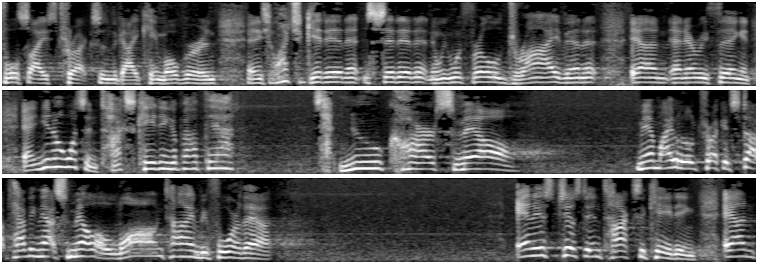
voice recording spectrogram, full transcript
full size trucks and the guy came over and, and he said, Why don't you get in it and sit in it? And we went for a little drive in it and, and everything. And, and you know what's intoxicating about that? It's that new car smell. Man, my little truck had stopped having that smell a long time before that and it's just intoxicating. And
